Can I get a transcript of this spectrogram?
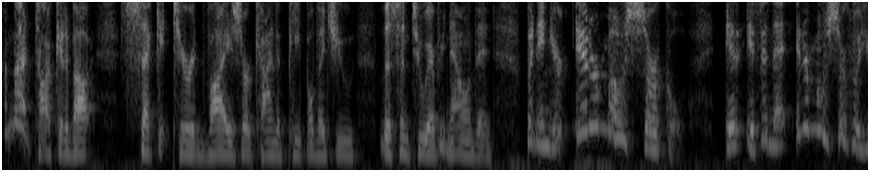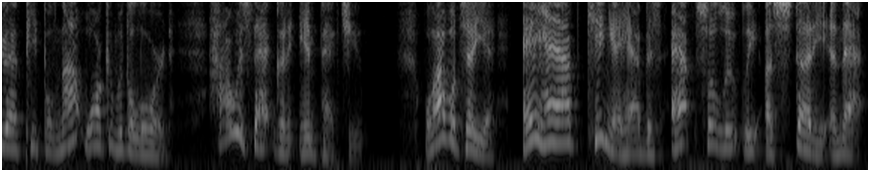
I'm not talking about second tier advisor kind of people that you listen to every now and then, but in your innermost circle, if in that innermost circle you have people not walking with the Lord, how is that going to impact you? Well, I will tell you, Ahab, King Ahab, is absolutely a study in that.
